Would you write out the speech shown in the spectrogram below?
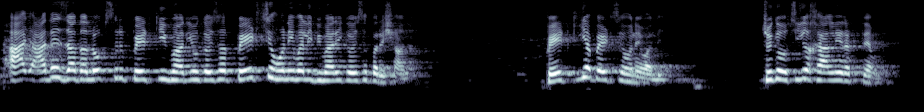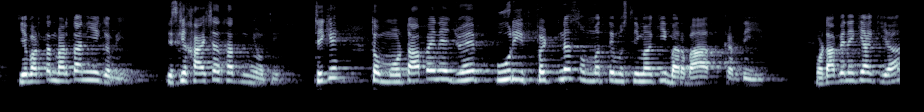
आज आधे से ज़्यादा लोग सिर्फ़ पेट की बीमारियों की वजह से और पेट से होने वाली बीमारी की वजह से परेशान है। पेट की या पेट से होने वाली? क्योंकि उसी का ख्याल नहीं रखते हम। ये बर्तन भरता नहीं है कभी। इसकी ख्वाहिशात खत्म नहीं होती। ठीक है? तो मोटापे ने जो है पूरी फिटनेस उम्मत मुस्लिमा की बर्बाद कर दी। मोटापे ने क्या किया?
